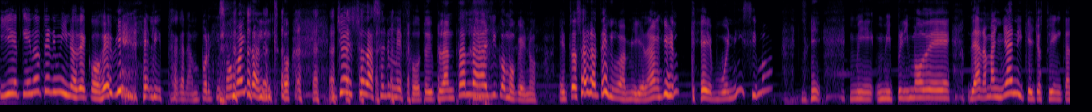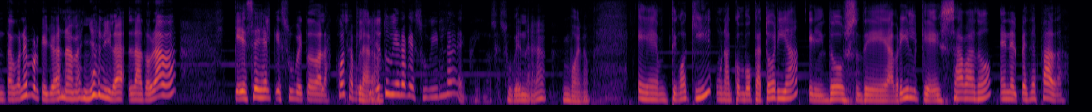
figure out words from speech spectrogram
Y el que no termino de coger bien el Instagram, porque como hay tanto, yo eso de hacerme fotos y plantarlas allí como que no. Entonces ahora tengo a Miguel Ángel, que es buenísimo, mi, mi- mi primo de, de Ana Mañani, que yo estoy encantada con él, porque yo a Ana Mañani la, la adoraba, que ese es el que sube todas las cosas. Porque Claro. si yo tuviera que subirla, ay, no se sube nada. Bueno, eh, tengo aquí una convocatoria el 2 de abril, que es sábado, En el pez de espada.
